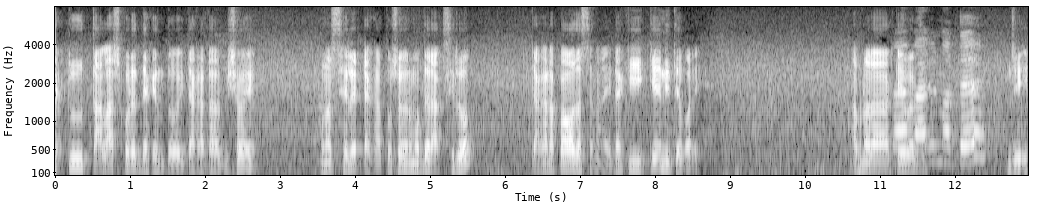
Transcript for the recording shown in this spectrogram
একটু তালাশ করে দেখেন তো ওই টাকাটার বিষয়ে। ওনার ছেলের টাকা তোষকের মধ্যে রাখছিল টাকাটা পাওয়া যাচ্ছে না এটা কি কে নিতে পারে? আপনারা কেউ বাড়ির মধ্যে জি।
